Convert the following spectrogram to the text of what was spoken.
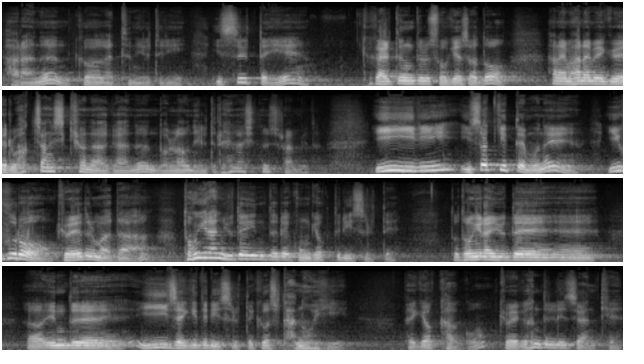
바라는 그와 같은 일들이 있을 때에 그 갈등들 속에서도 하나님 하나님의 교회를 확장시켜 나가는 놀라운 일들을 행하시는 줄 압니다. 이 일이 있었기 때문에 이후로 교회들마다 동일한 유대인들의 공격들이 있을 때, 또 동일한 유대인들의 이의 제기들이 있을 때 그것을 단호히 배격하고 교회가 흔들리지 않게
